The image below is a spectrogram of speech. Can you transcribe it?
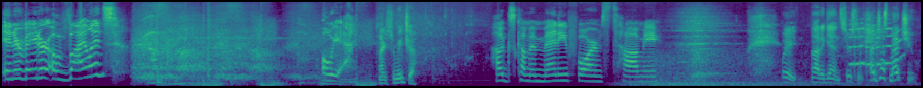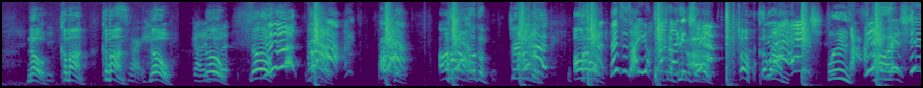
Innovator of violence. Oh, yeah. Nice to meet you. Hugs come in many forms, Tommy. Wait, not again. Seriously, I just met you. No, come on, come on. Sorry. No. Gotta no. do it. No. No. Oh. Oh. Hug him. Jesus. Oh. This is how you hug like a, a champ. Oh, come See on. That edge? Please. See that, oh, Christian?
